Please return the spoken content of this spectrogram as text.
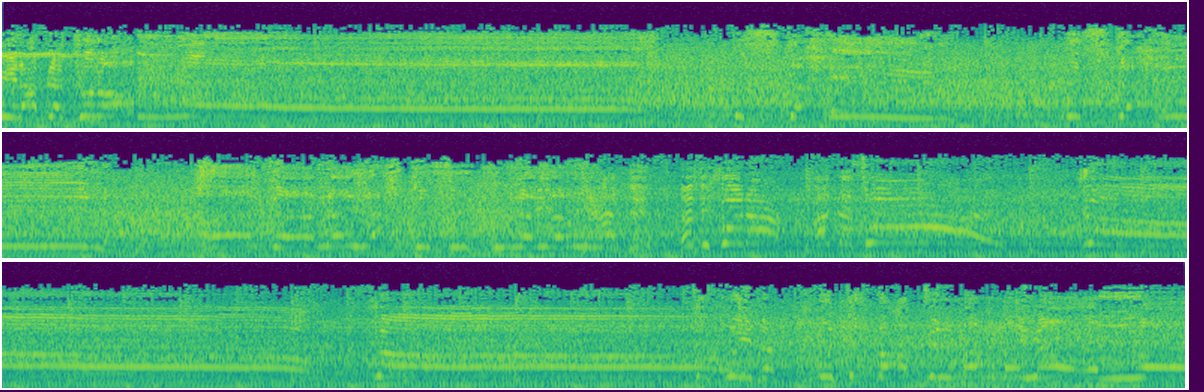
بيلعب للكرة مستحيل مستحيل هذا لا يحدث كل يوم. هذه كرة. التسويق جول. جول. متابعة في المرمى يا الله.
